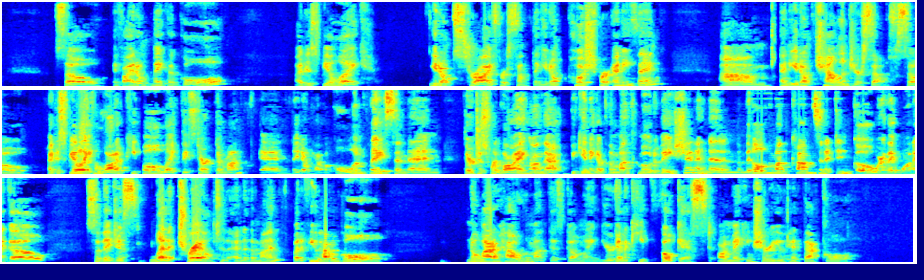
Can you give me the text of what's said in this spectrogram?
so if i don't make a goal i just feel like you don't strive for something you don't push for anything um, and you don't challenge yourself. So I just feel like a lot of people like they start their month and they don't have a goal in place and then they're just relying on that beginning of the month motivation and then the middle of the month comes and it didn't go where they want to go so they just let it trail to the end of the month. But if you have a goal no matter how the month is going you're going to keep focused on making sure you hit that goal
